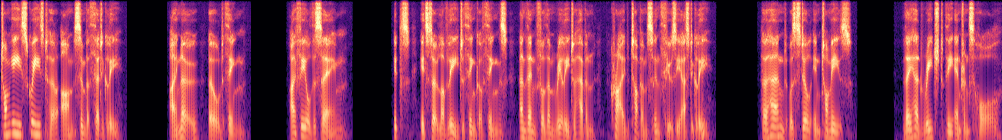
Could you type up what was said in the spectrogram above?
Tommy squeezed her arm sympathetically. I know, old thing. I feel the same. It's, it's so lovely to think of things, and then for them really to happen, cried Tuppence enthusiastically. Her hand was still in Tommy's. They had reached the entrance hall.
